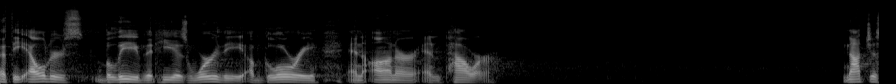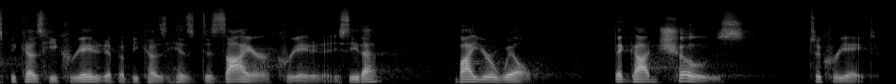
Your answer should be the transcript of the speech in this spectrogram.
That the elders believe that he is worthy of glory and honor and power. Not just because he created it, but because his desire created it. You see that? By your will. That God chose to create.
